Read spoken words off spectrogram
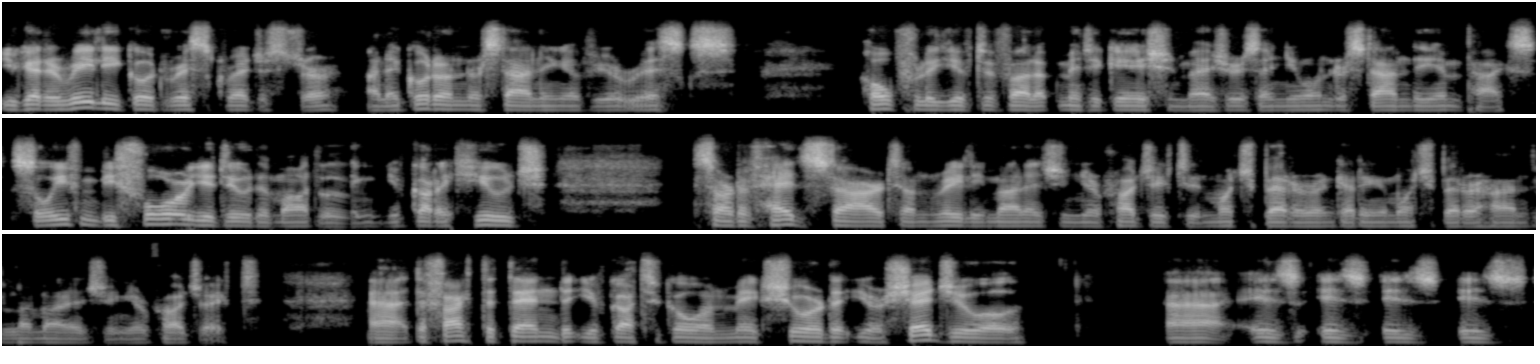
You get a really good risk register and a good understanding of your risks. Hopefully, you've developed mitigation measures and you understand the impacts. So, even before you do the modeling, you've got a huge sort of head start on really managing your project much better and getting a much better handle on managing your project. Uh, the fact that then that you've got to go and make sure that your schedule uh, is is is is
